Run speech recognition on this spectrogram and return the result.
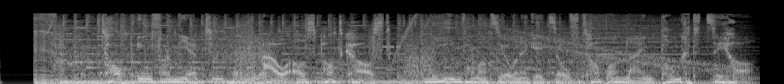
Top informiert, auch als Podcast. Mehr Informationen gibt es auf toponline.ch.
